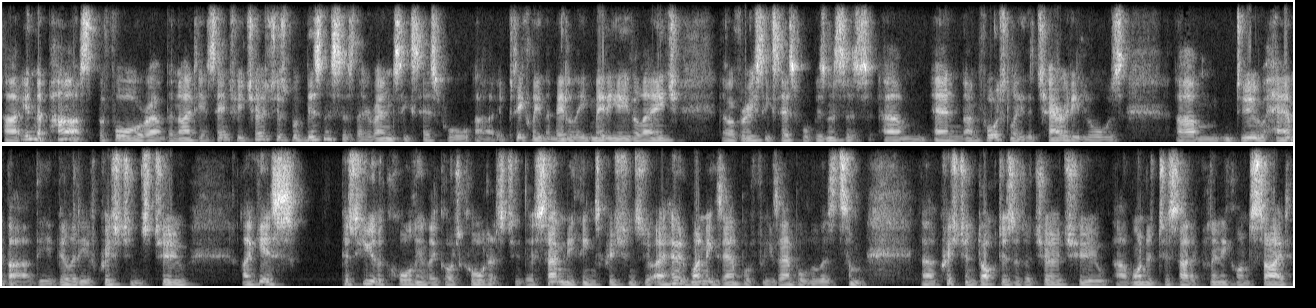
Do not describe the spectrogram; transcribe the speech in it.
Uh, in the past, before um, the 19th century, churches were businesses. They ran successful, uh, particularly in the medieval age, they were very successful businesses. Um, and unfortunately, the charity laws um, do hamper the ability of Christians to, I guess, pursue the calling that God's called us to. There's so many things Christians do. I heard one example, for example, there was some uh, Christian doctors at a church who uh, wanted to start a clinic on site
